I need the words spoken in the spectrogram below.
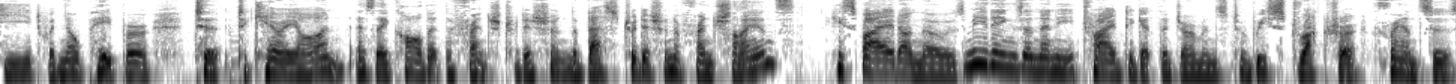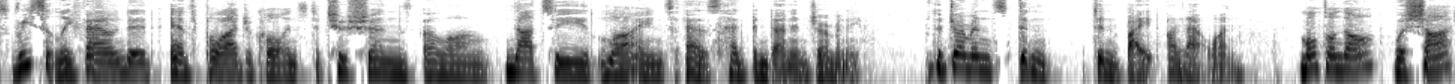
heat, with no paper to, to carry on, as they called it, the French tradition, the best tradition of French science. He spied on those meetings and then he tried to get the Germans to restructure France's recently founded anthropological institutions along Nazi lines as had been done in Germany. The Germans didn't didn't bite on that one. Montandon was shot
